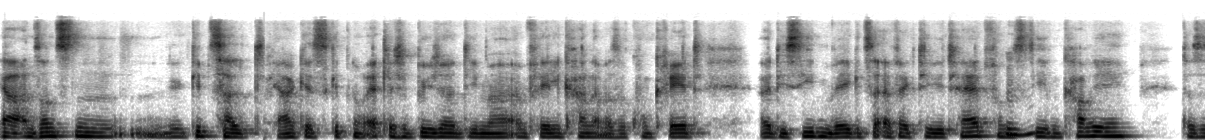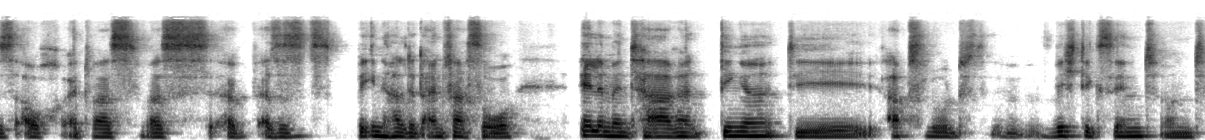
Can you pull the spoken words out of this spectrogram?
Ja, ansonsten gibt es halt, ja, es gibt noch etliche Bücher, die man empfehlen kann, aber so konkret äh, die sieben Wege zur Effektivität von mhm. Stephen Covey. Das ist auch etwas, was, äh, also es beinhaltet einfach so elementare Dinge, die absolut wichtig sind und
